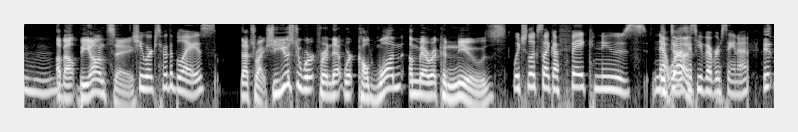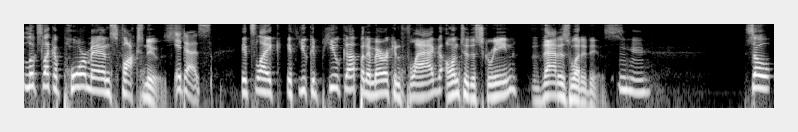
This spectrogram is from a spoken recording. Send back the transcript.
mm-hmm. about Beyonce. she works for the Blaze, That's right. She used to work for a network called One American News. which looks like a fake news network if you've ever seen it. It looks like a poor man's Fox News. It does. It's like if you could puke up an American flag onto the screen, that is what it is. Mm-hmm. So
